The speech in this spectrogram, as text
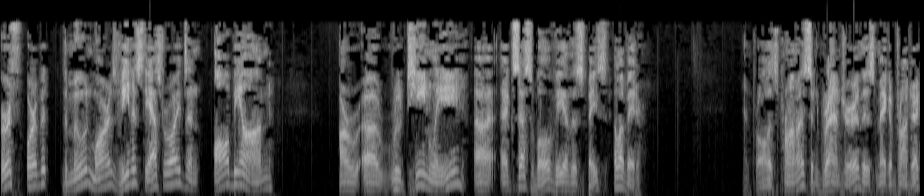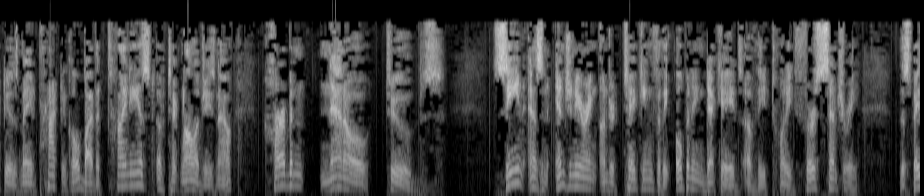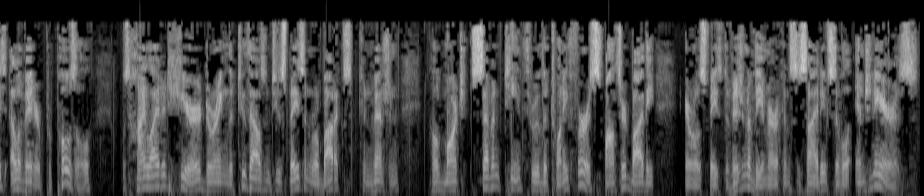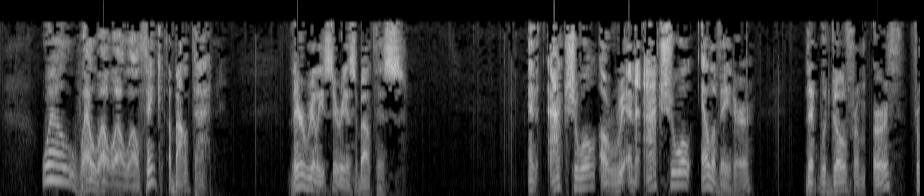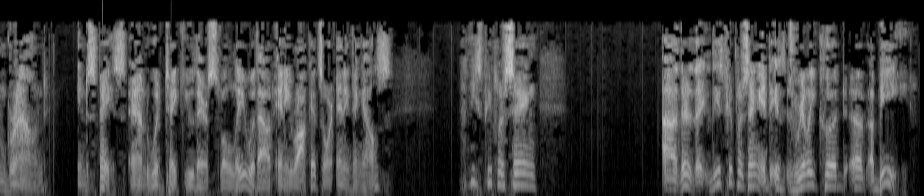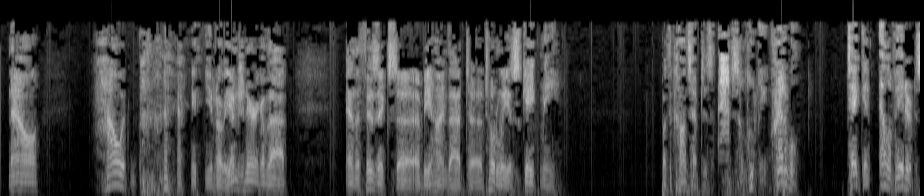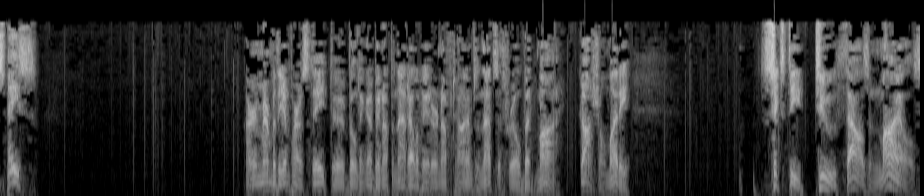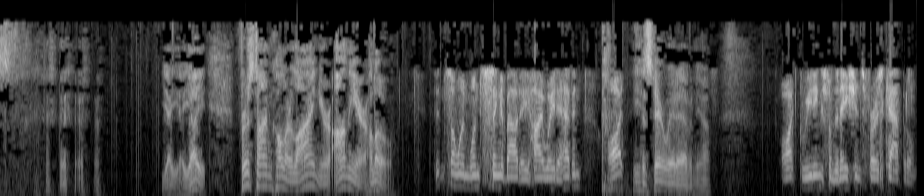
Earth orbit, the moon, Mars, Venus, the asteroids, and all beyond are uh, routinely uh, accessible via the space elevator. And for all its promise and grandeur, this mega project is made practical by the tiniest of technologies now, carbon nanotubes. Seen as an engineering undertaking for the opening decades of the 21st century, the space elevator proposal was highlighted here during the 2002 Space and Robotics Convention held March 17th through the 21st, sponsored by the Aerospace Division of the American Society of Civil Engineers. Well, well, well, well, well, think about that. They're really serious about this an actual an actual elevator that would go from Earth from ground into space and would take you there slowly without any rockets or anything else. And these people are saying uh, they, these people are saying it is really could uh, be now. How it, you know, the engineering of that and the physics uh, behind that uh, totally escape me. But the concept is absolutely incredible. Take an elevator to space. I remember the Empire State uh, Building. I've been up in that elevator enough times, and that's a thrill. But my gosh almighty, 62,000 miles. yay, yay, yay. First time caller line, you're on the air. Hello. Didn't someone once sing about a highway to heaven? Art? yeah, stairway to heaven, yeah. Art, greetings from the nation's first capital.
